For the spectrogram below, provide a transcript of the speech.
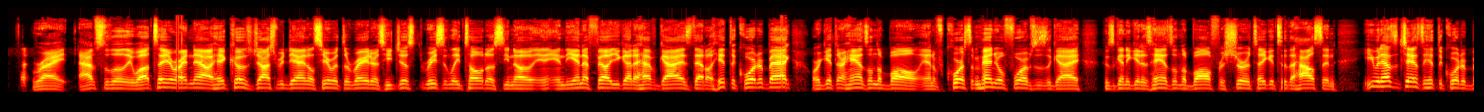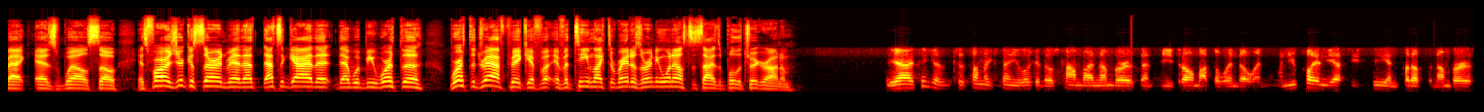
right, absolutely. Well, I'll tell you right now, head coach Josh McDaniels here with the Raiders. He just recently told us, you know, in, in the NFL, you got to have guys that'll hit the quarterback or get their hands on the ball. And of course, Emmanuel Forbes is a guy who's going to get his hands on the ball for sure, take it to the house, and even has a chance to hit the quarterback as well. So, as far as you're concerned, man, that that's a guy that, that would be worth the worth the draft pick if a, if a team like the Raiders or anyone else decides to pull the trigger on him. Yeah, I think to some extent you look at those combine numbers and you throw them out the window. And when you play in the SEC and put up the numbers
